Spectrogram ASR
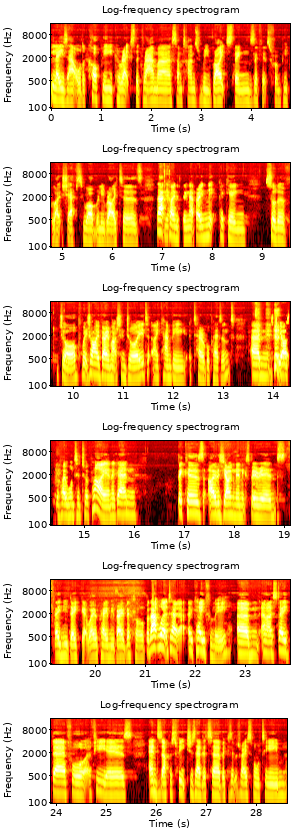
lays out all the copy, corrects the grammar, sometimes rewrites things if it's from people like chefs who aren't really writers, that yeah. kind of thing, that very nitpicking sort of job, which I very much enjoyed. I can be a terrible pedant. Um, she asked me if I wanted to apply. And again, because I was young and inexperienced, they knew they could get away with paying me very little. But that worked out okay for me. Um, and I stayed there for a few years ended up as features editor because it was a very small team.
